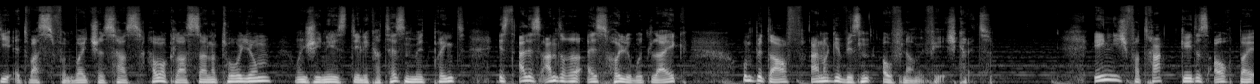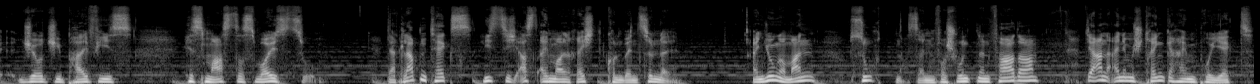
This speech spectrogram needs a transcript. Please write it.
die etwas von Wojciech Hass Hourglass Sanatorium und Chines Delikatessen mitbringt, ist alles andere als Hollywood-like und bedarf einer gewissen Aufnahmefähigkeit. Ähnlich vertragt geht es auch bei Georgi Palfis His Master's Voice zu. Der Klappentext liest sich erst einmal recht konventionell. Ein junger Mann sucht nach seinem verschwundenen Vater, der an einem streng geheimen Projekt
